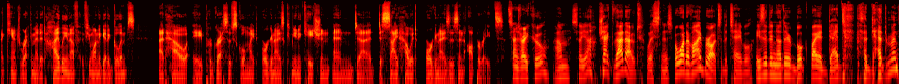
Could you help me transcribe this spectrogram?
I can't recommend it highly enough if you want to get a glimpse at how a progressive school might organize communication and uh, decide how it organizes and operates. Sounds very cool. Um, so yeah, check that out, listeners. But what have I brought to the table? Is it another book by a dead, a dead man?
